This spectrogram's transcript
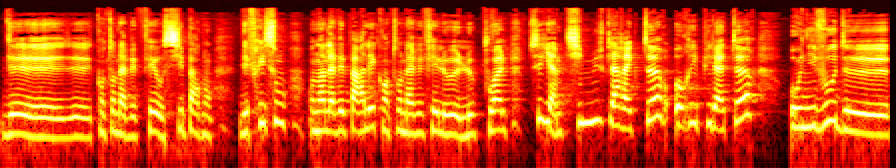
de, quand on avait fait aussi, pardon, des frissons. On en avait parlé quand on avait fait le, poil. Tu sais, il y a un petit muscle arrecteur, horripilateur, au niveau de,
